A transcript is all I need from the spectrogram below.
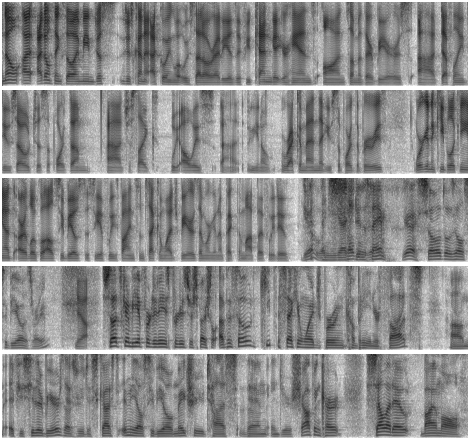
No, I, I don't think so. I mean, just just kind of echoing what we've said already is if you can get your hands on some of their beers, uh, definitely do so to support them. Uh, just like we always, uh, you know, recommend that you support the breweries. We're going to keep looking at our local LCBOs to see if we find some second wedge beers, and we're going to pick them up if we do. Yeah, And you guys should do the those- same. Yeah, sell those LCBOs, right? Yeah. So that's going to be it for today's producer special episode. Keep the Second Wedge Brewing Company in your thoughts. Um, if you see their beers, as we discussed in the LCBO, make sure you toss them into your shopping cart, sell it out, buy them all.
